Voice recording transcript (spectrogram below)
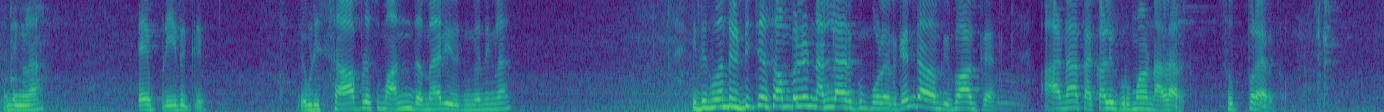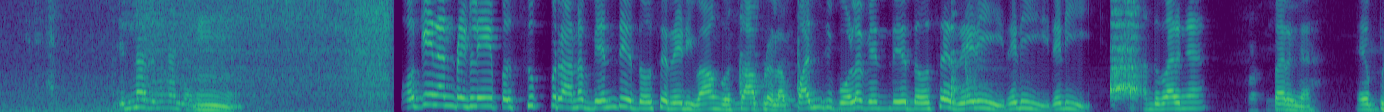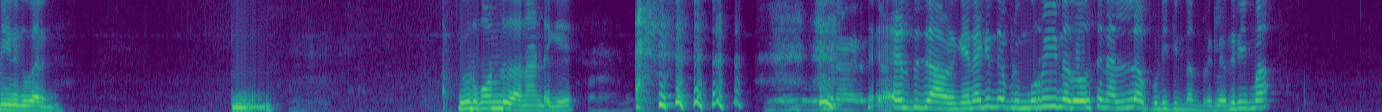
பார்த்தீங்களா எப்படி இருக்குது எப்படி சாப்பிட சும்மா அந்த மாதிரி இருக்குங்க பார்த்தீங்களா இதுக்கு வந்து இடித்த சம்பளும் நல்லா இருக்கும் போல இருக்குன்னு தம்பி பார்க்க ஆனால் தக்காளி குருமாவும் நல்லா இருக்கும் சூப்பராக இருக்கும். எல்லாத்துக்கும் நல்ல ம். ஓகே நண்பர்களே இப்போ சூப்பரான வெந்தய தோசை ரெடி வாங்க சாப்பிடலாம். பஞ்சு போல வெந்தய தோசை ரெடி ரெடி ரெடி அந்த பாருங்க. பாருங்க. எப்படி இருக்கு பாருங்க. வீடு கொண்டு தானா அன்றைக்கு? எடுத்து சாப்பிடுங்க. எனக்கு இந்த இப்படி முறியின தோசை நல்லா பிடிக்கும் நண்பர்களே. தெரியுமா?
